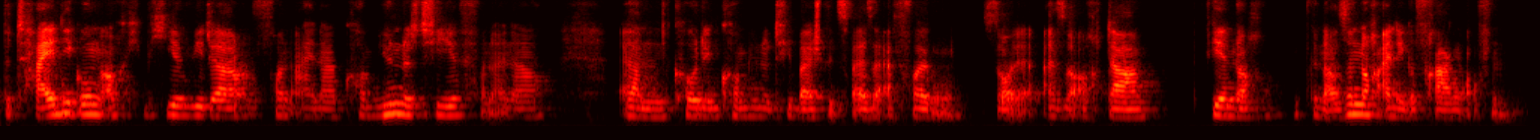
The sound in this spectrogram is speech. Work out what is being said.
Beteiligung auch hier wieder von einer Community, von einer ähm, Coding-Community beispielsweise erfolgen soll. Also auch da fehlen noch, genau, sind noch einige Fragen offen.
